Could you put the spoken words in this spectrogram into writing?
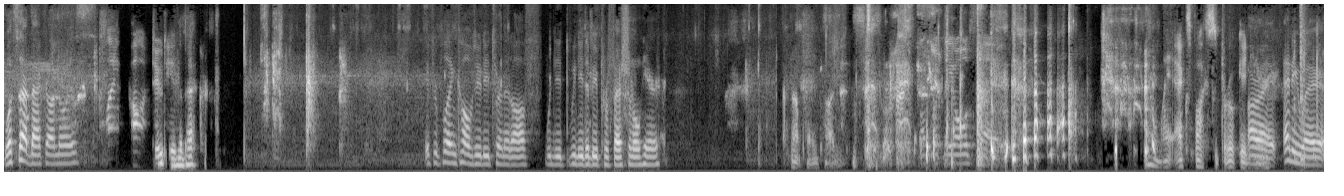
What's that background noise? Playing Call of Duty in the background. If you're playing Call of Duty, turn it off. We need we need to be professional here. I'm not playing COD. That's what they all say. oh, my Xbox is broken. All here. right. Anyway,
